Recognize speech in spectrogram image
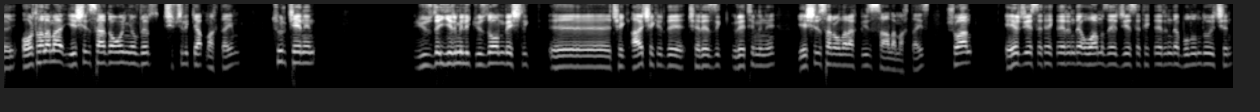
Ee, Ortalama Yeşilsar'da 10 yıldır çiftçilik yapmaktayım. Türkiye'nin %20'lik, %15'lik eee, çek, ay çekirdeği çerezlik üretimini Yeşilsar olarak biz sağlamaktayız. Şu an Erciyes eteklerinde, ovamız Erciyes eteklerinde bulunduğu için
